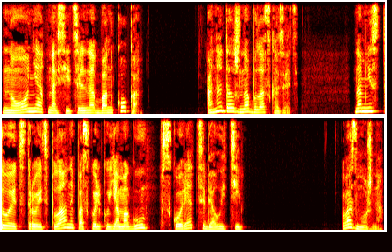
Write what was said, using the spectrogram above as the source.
но не относительно Бангкока. Она должна была сказать, нам не стоит строить планы, поскольку я могу вскоре от тебя уйти. Возможно,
